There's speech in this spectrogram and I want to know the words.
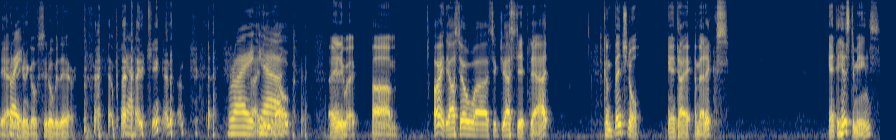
yeah, they're going to go sit over there. but Yeah. I can't. Right, I yeah. anyway, um, all right. They also uh, suggested that conventional antiemetics, antihistamines,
